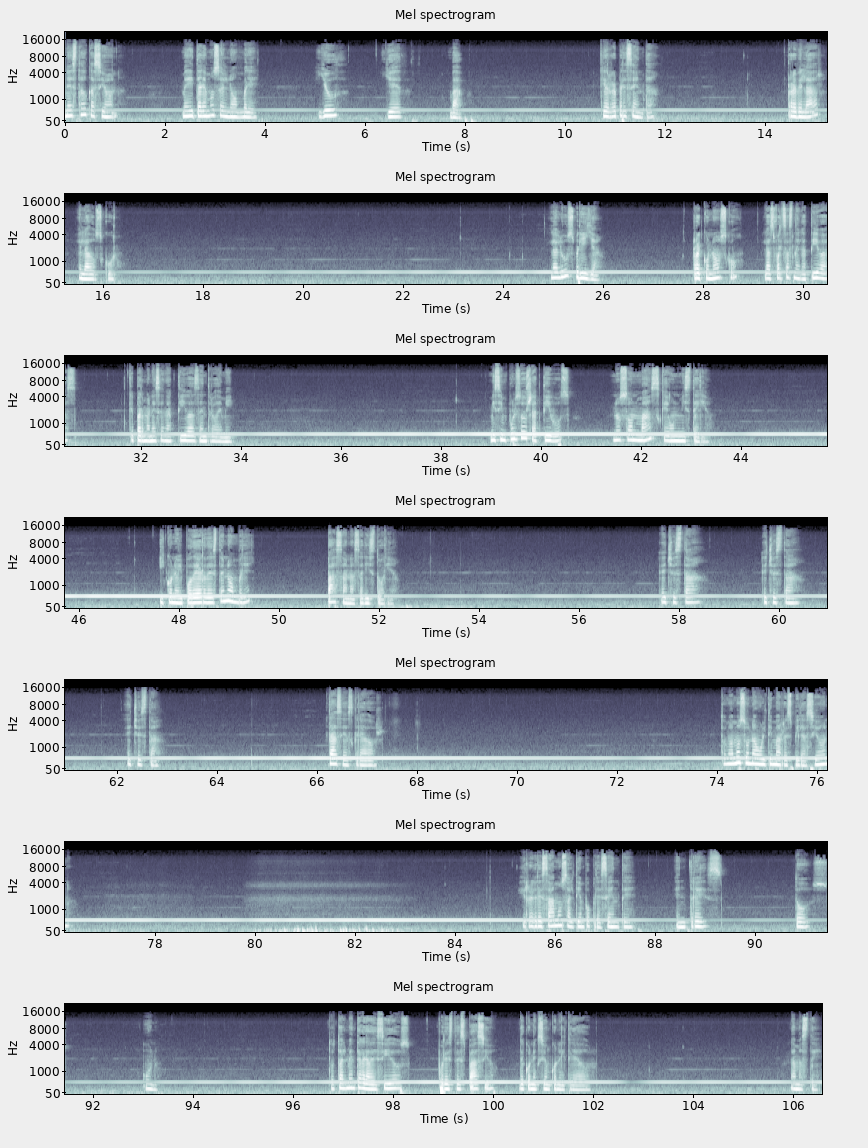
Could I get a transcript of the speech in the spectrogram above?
En esta ocasión meditaremos el nombre Yud Yed Bab, que representa revelar el lado oscuro. La luz brilla. Reconozco las fuerzas negativas que permanecen activas dentro de mí. Mis impulsos reactivos no son más que un misterio. Y con el poder de este nombre pasan a ser historia. Hecho está, hecho está, hecho está. Gracias, Creador. Tomamos una última respiración. y regresamos al tiempo presente en 3, 2, 1. Totalmente agradecidos por este espacio de conexión con el Creador. Namaste.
